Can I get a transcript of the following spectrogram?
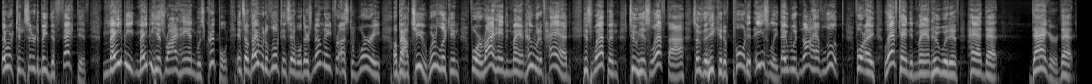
they were considered to be defective. Maybe, maybe his right hand was crippled. And so they would have looked and said, Well, there's no need for us to worry about you. We're looking for a right handed man who would have had his weapon to his left eye so that he could have pulled it easily. They would not have looked for a left handed man who would have had that dagger, that,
